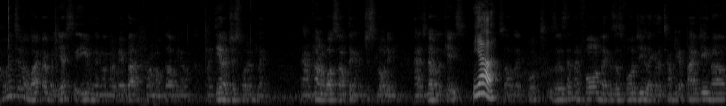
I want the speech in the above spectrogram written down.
I went to my Wi-Fi, but yesterday evening on my way back from Abu Dhabi, my data just wouldn't like. I'm trying to watch something and loading, and it's never the case. Yeah. So I was like, what? Is, that my phone? Like, is this 4G? Like, is it time to get 5G now?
